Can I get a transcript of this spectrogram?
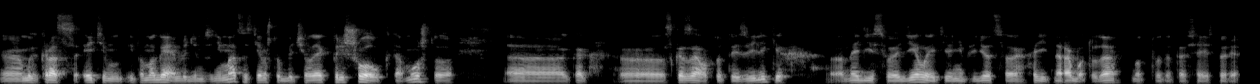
А, мы как раз этим и помогаем людям заниматься, с тем, чтобы человек пришел к тому, что, а, как сказал кто-то из великих, найди свое дело, и тебе не придется ходить на работу, да, вот, вот эта вся история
